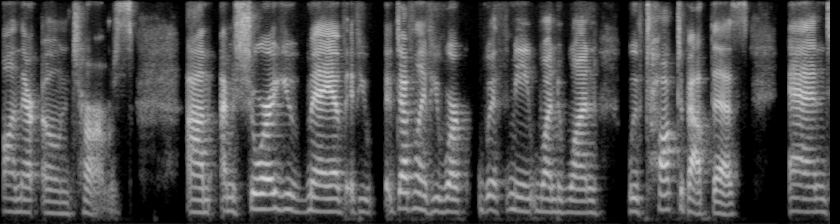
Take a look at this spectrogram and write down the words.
on their own terms. Um, I'm sure you may have, if you definitely, if you work with me one to one, we've talked about this. And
